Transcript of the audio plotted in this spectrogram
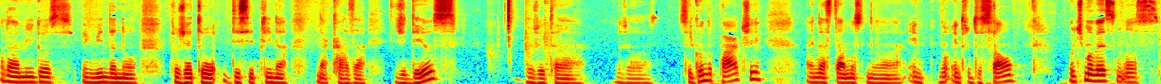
Olá, amigos. Bem-vindo no projeto Disciplina na Casa de Deus. Hoje está a segunda parte. Ainda estamos na, na introdução. Última vez nós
